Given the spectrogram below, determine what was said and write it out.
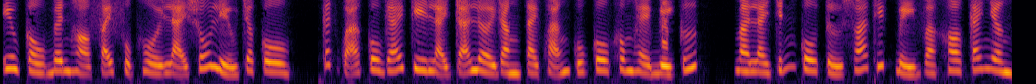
yêu cầu bên họ phải phục hồi lại số liệu cho cô, kết quả cô gái kia lại trả lời rằng tài khoản của cô không hề bị cướp, mà là chính cô tự xóa thiết bị và kho cá nhân.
